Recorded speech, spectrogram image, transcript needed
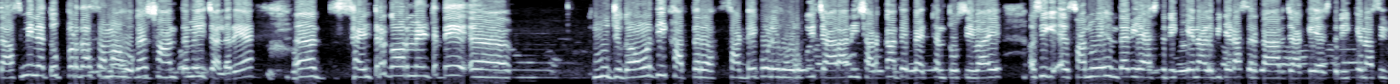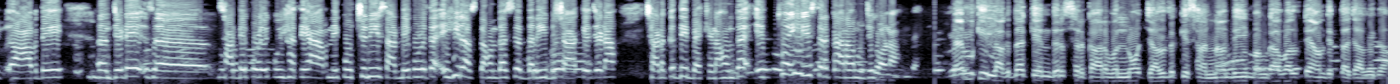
10 ਮਹੀਨੇ ਤੋਂ ਉੱਪਰ ਦਾ ਸਮਾਂ ਹੋ ਗਿਆ, ਸ਼ਾਂਤਮਈ ਚੱਲ ਰਿਹਾ। ਅਹ ਸੈਂਟਰ ਗਵਰਨਮੈਂਟ ਦੇ, ਅਹ ਨੂੰ ਜਗਾਉਣ ਦੀ ਖਾਤਰ ਸਾਡੇ ਕੋਲੇ ਹੋਰ ਕੋਈ ਚਾਰਾ ਨਹੀਂ, ਸੜਕਾਂ ਤੇ ਬੈਠਣ ਤੋਂ ਸਿਵਾਏ ਅਸੀਂ ਸਾਨੂੰ ਇਹ ਹੁੰਦਾ ਵੀ ਇਸ ਤਰੀਕੇ ਨਾਲ ਵੀ ਜਿਹੜਾ ਸਰਕਾਰ ਜਾਗੇ, ਇਸ ਤਰੀਕੇ ਨਾਲ ਅਸੀਂ ਆਪਦੇ ਜਿਹੜੇ ਸਾਡੇ ਕੋਲੇ ਕੋਈ ਹਥਿਆਰ ਨਹੀਂ ਕੁਝ ਨਹੀਂ, ਸਾਡੇ ਕੋਲੇ ਤਾਂ ਇਹੀ ਰਸਤਾ ਹੁੰਦਾ ਸੀ, ਦਰੀ ਵਿਛਾ ਕੇ ਜਿਹੜਾ ਸੜਕ ਤੇ ਬੈਠਣਾ ਹੁੰਦਾ, ਇੱਥੋਂ ਹੀ ਸਰਕਾਰਾਂ ਨੂੰ ਜਗਾਉਣਾ ਹੁੰਦਾ। ਮੈਮ, ਕੀ ਲੱਗਦਾ ਕੇਂਦਰ ਸਰਕਾਰ ਵੱਲੋਂ ਜਲਦ ਕਿਸਾਨਾਂ ਦੀ ਮੰਗਾਂ ਵੱਲ ਧਿਆਨ ਦਿੱਤਾ ਜਾਵੇਗਾ?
